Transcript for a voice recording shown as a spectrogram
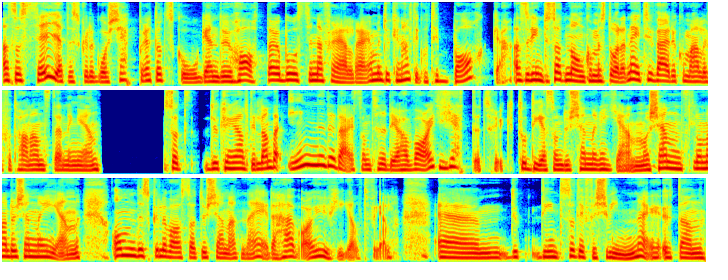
alltså säg att det skulle gå käpprätt åt skogen, du hatar att bo hos dina föräldrar, ja, men du kan alltid gå tillbaka. Alltså det är inte så att någon kommer stå där, nej tyvärr, du kommer aldrig få ta en anställning igen. Så att du kan ju alltid landa in i det där som tidigare har varit jättetryggt och det som du känner igen och känslorna du känner igen. Om det skulle vara så att du känner att nej, det här var ju helt fel. Um, du, det är inte så att det försvinner, utan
